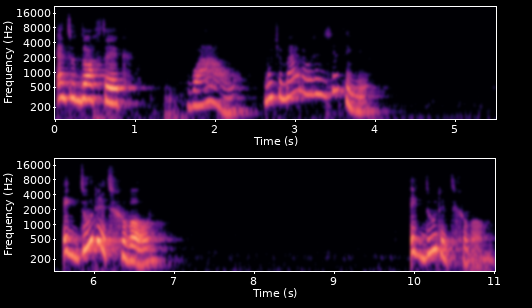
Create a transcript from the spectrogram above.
en toen dacht ik: Wauw, moet je mij nou eens zitten hier? Ik doe dit gewoon. Ik doe dit gewoon.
